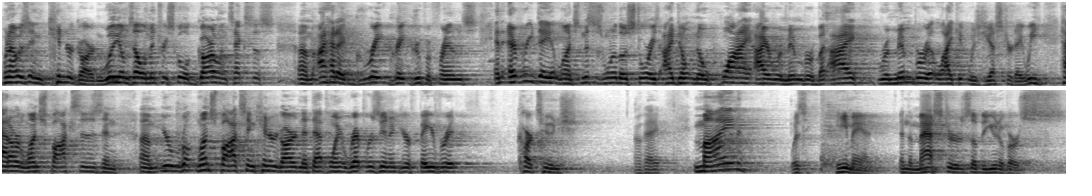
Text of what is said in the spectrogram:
When I was in kindergarten, Williams Elementary School, Garland, Texas, um, I had a great, great group of friends, and every day at lunch, and this is one of those stories I don't know why I remember, but I remember it like it was yesterday. We had our lunch boxes, and um, your lunch box in kindergarten at that point represented your favorite cartoon. Sh- okay, mine was He-Man and the Masters of the Universe.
